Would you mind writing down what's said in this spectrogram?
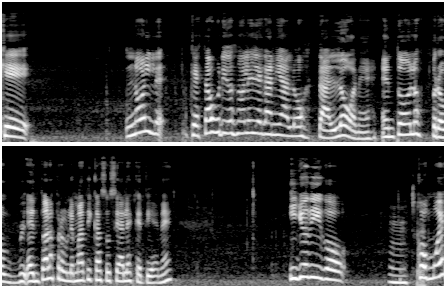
que no le que Estados Unidos no le llega ni a los talones en todos los prob- en todas las problemáticas sociales que tiene. Y yo digo, Mm, sí. como es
